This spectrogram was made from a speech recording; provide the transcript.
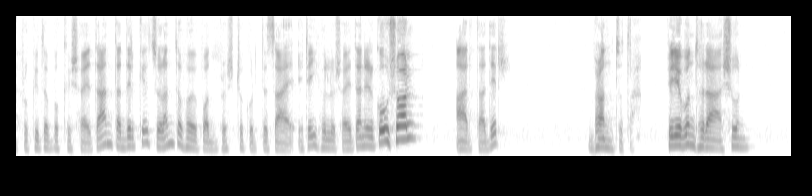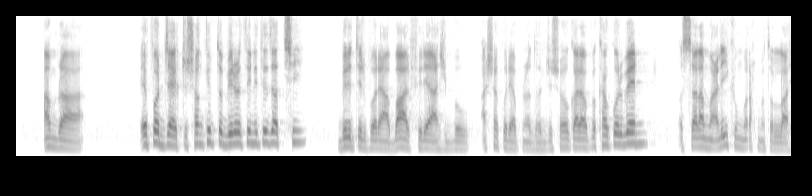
প্রকৃতপক্ষে শয়তান তাদেরকে চূড়ান্তভাবে পদভ্রষ্ট করতে চায়। এটাই হলো শয়তানের কৌশল আর তাদের ভ্রান্ততা। প্রিয় বন্ধুরা, আসুন, আমরা এ পর্যায়ে একটু সংক্ষিপ্ত বিরতি নিতে যাচ্ছি। বিরতির পরে আবার ফিরে আসব। আশা করি আপনারা ধৈর্য সহকারে অপেক্ষা করবেন। আসসালাম আলাইকুম রহমতুল্লাহ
